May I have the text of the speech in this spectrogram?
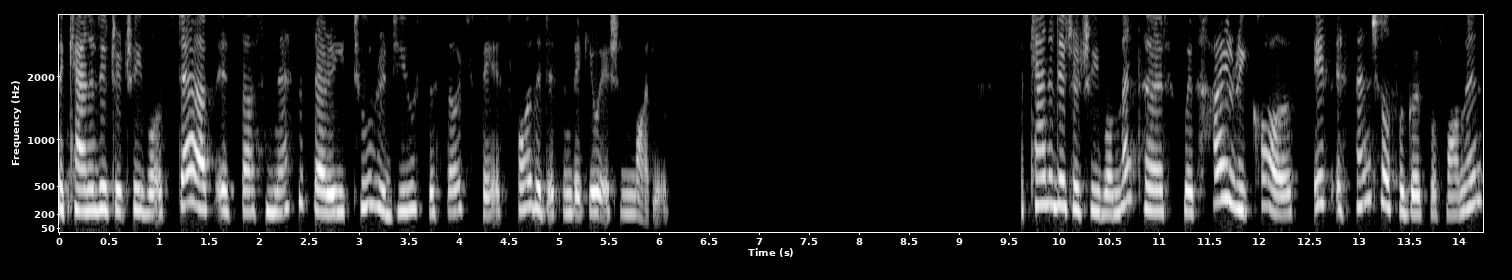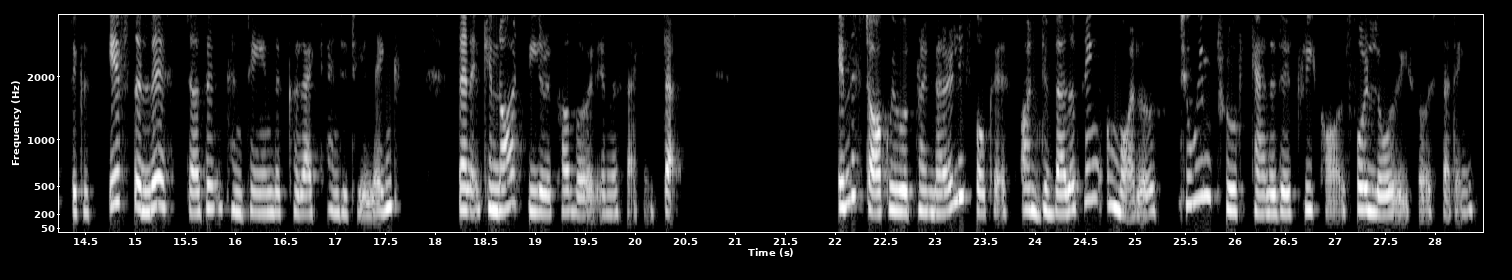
The candidate retrieval step is thus necessary to reduce the search space for the disambiguation model. A candidate retrieval method with high recall is essential for good performance because if the list doesn't contain the correct entity link, then it cannot be recovered in the second step. In this talk, we will primarily focus on developing a model to improve candidate recall for low resource settings.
